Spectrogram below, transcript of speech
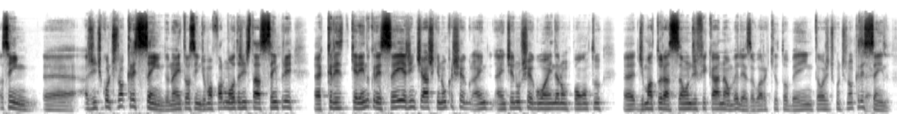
assim, é, a gente continua crescendo, né? Então, assim, de uma forma ou outra, a gente está sempre é, cre querendo crescer e a gente acha que nunca chegou, a gente não chegou ainda num ponto é, de maturação de ficar, não, beleza, agora que eu estou bem, então a gente continua crescendo. Certo.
